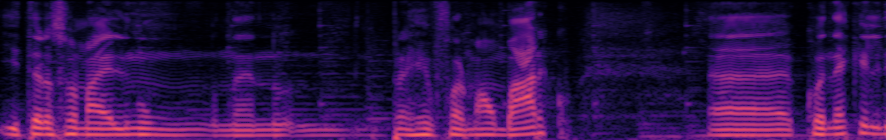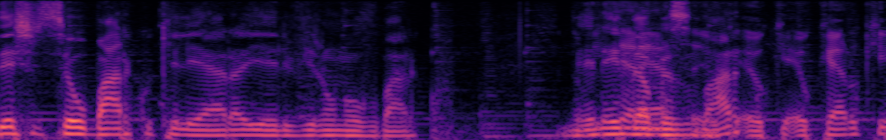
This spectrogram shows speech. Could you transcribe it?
e transformar ele num. Né, pra reformar um barco, ah, quando é que ele deixa de ser o barco que ele era e ele vira um novo barco? Não Ele ainda é o mesmo Eu- barco? Eu, que- eu quero que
